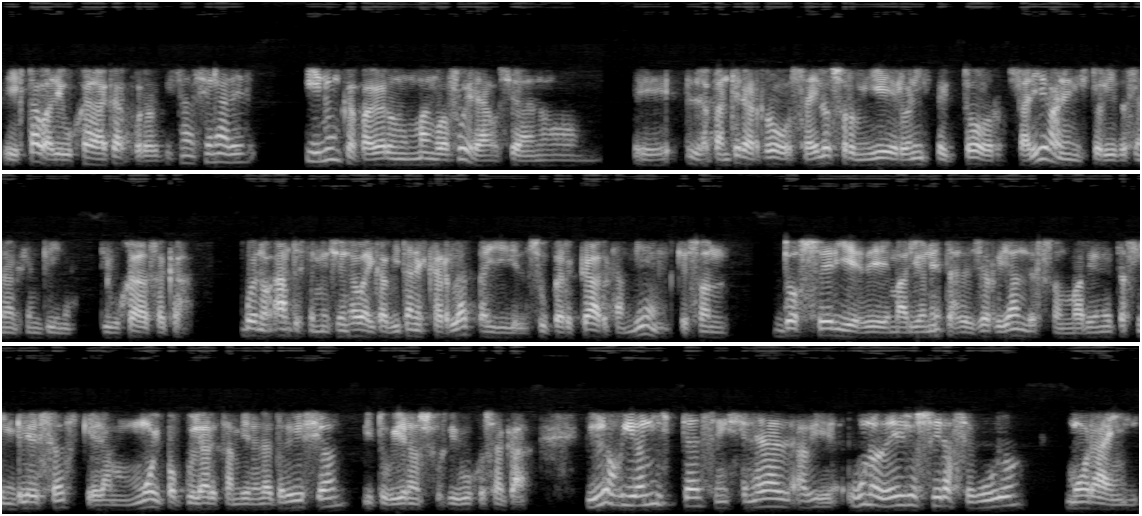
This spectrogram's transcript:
estaba dibujada acá por artistas nacionales y nunca pagaron un mango afuera. O sea, no. Eh, la Pantera Rosa, El Oso Hormiguero, El Inspector, salieron en historietas en Argentina, dibujadas acá. Bueno, antes te mencionaba el Capitán Escarlata y el Supercar también, que son dos series de marionetas de Jerry Anderson, marionetas inglesas, que eran muy populares también en la televisión y tuvieron sus dibujos acá. Los guionistas, en general, había, uno de ellos era seguro Moraine,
